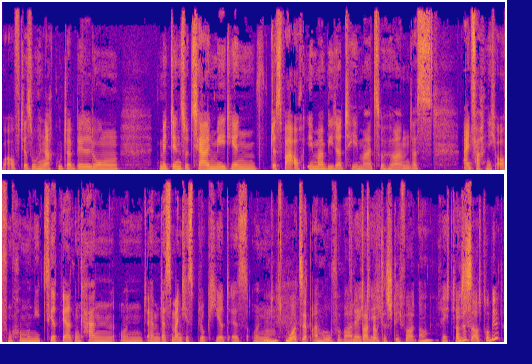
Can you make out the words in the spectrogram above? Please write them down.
auf der Suche nach guter Bildung, mit den sozialen Medien, das war auch immer wieder Thema zu hören, dass einfach nicht offen kommuniziert werden kann und ähm, dass manches blockiert ist. Und mhm. WhatsApp-Anrufe waren, war, glaube ich, das Stichwort. Ne? Richtig. Haben Sie es ausprobiert?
